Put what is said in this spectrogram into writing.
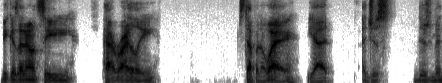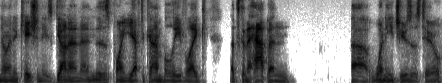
because I don't see Pat Riley stepping away yet. I just there's been no indication he's gonna, and at this point, you have to kind of believe like that's going to happen uh, when he chooses to.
